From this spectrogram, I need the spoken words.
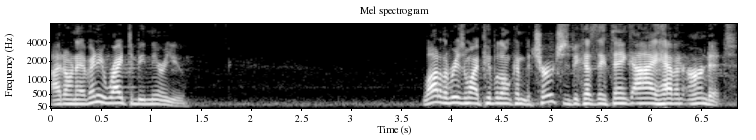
I don't have any right to be near you. A lot of the reason why people don't come to church is because they think, I haven't earned it.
